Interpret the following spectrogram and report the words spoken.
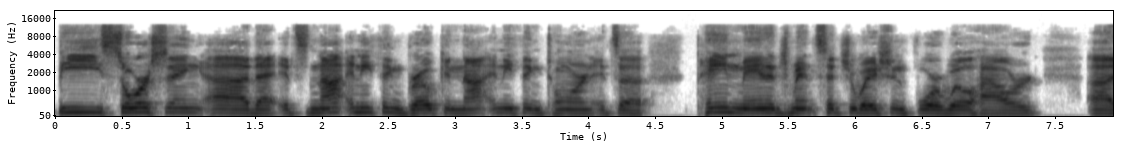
B sourcing. Uh, that it's not anything broken, not anything torn. It's a pain management situation for Will Howard uh,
